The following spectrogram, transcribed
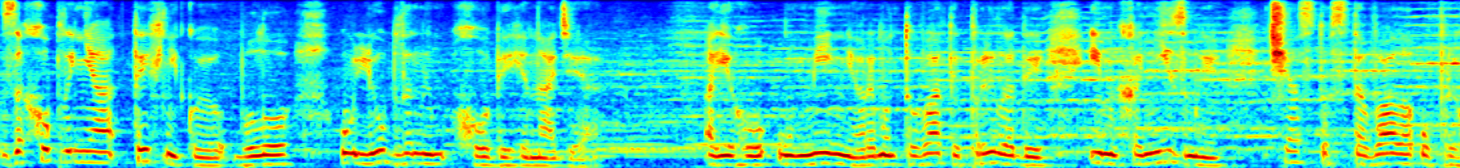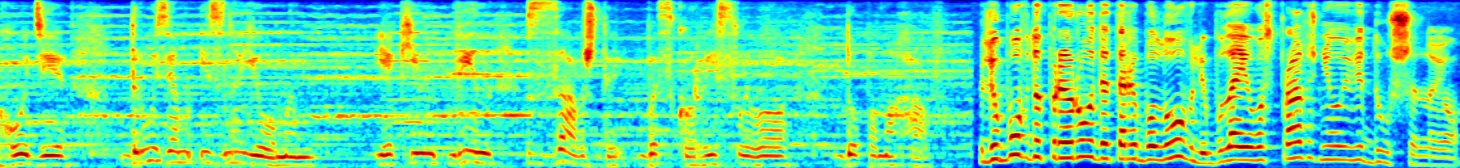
Захоплення технікою було улюбленим хобі Геннадія, а його уміння ремонтувати прилади і механізми часто ставало у пригоді друзям і знайомим, яким він завжди безкорисливо допомагав. Любов до природи та риболовлі була його справжньою віддушиною.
